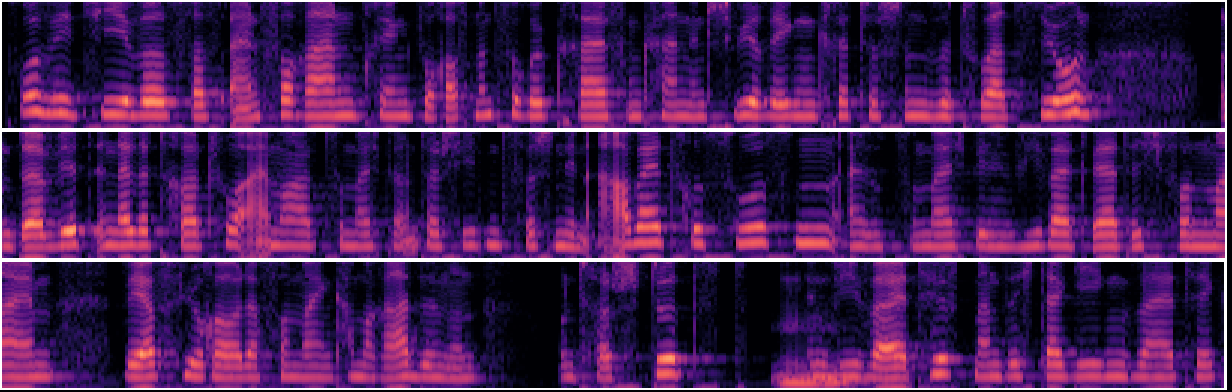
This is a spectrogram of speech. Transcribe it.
Positives, was einen voranbringt, worauf man zurückgreifen kann in schwierigen, kritischen Situationen. Und da wird in der Literatur einmal zum Beispiel unterschieden zwischen den Arbeitsressourcen, also zum Beispiel inwieweit werde ich von meinem Wehrführer oder von meinen Kameradinnen unterstützt, mhm. inwieweit hilft man sich da gegenseitig.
